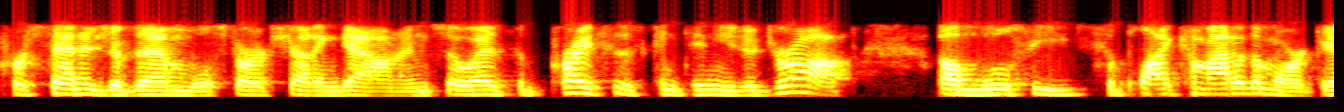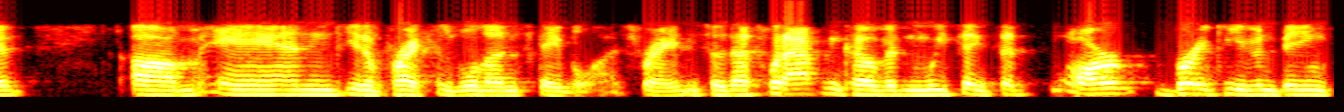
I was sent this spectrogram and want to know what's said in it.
percentage of them will start shutting down. And so as the prices continue to drop, um, we'll see supply come out of the market. Um, and you know prices will then stabilize, right? And so that's what happened in COVID, and we think that our break even being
